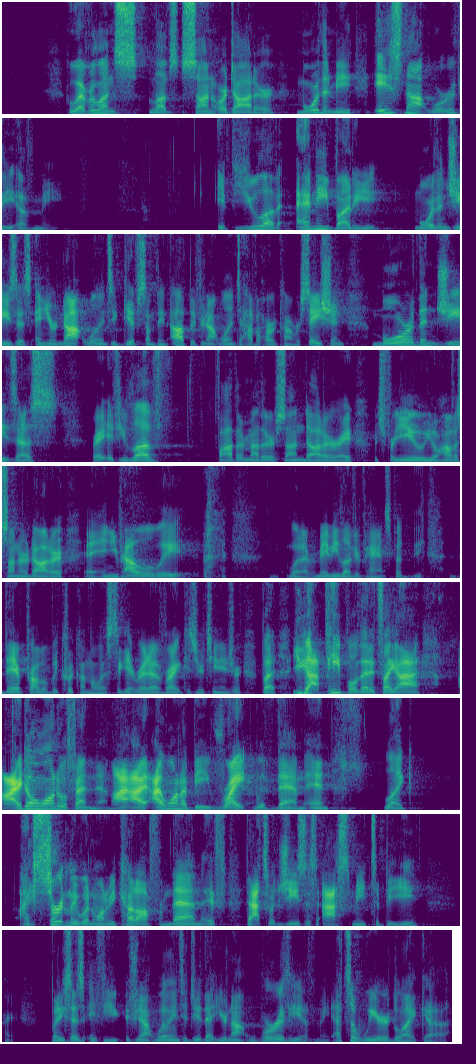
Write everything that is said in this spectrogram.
Whoever loves son or daughter more than me is not worthy of me. If you love anybody more than Jesus, and you're not willing to give something up, if you're not willing to have a hard conversation more than Jesus, right? If you love father, mother, son, daughter, right? Which for you, you don't have a son or a daughter, and you probably, whatever, maybe you love your parents, but they're probably quick on the list to get rid of, right? Because you're a teenager. But you got people that it's like, I, I don't want to offend them. I, I, I want to be right with them. And like, I certainly wouldn't want to be cut off from them if that's what Jesus asked me to be. But he says, if, you, if you're not willing to do that, you're not worthy of me. That's a weird, like, uh,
